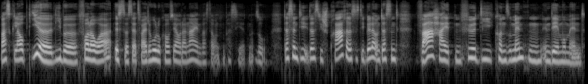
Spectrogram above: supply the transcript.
was glaubt ihr, liebe Follower, ist das der zweite Holocaust, ja oder nein, was da unten passiert? Ne? So, das sind die, das ist die Sprache, das ist die Bilder und das sind Wahrheiten für die Konsumenten in dem Moment.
